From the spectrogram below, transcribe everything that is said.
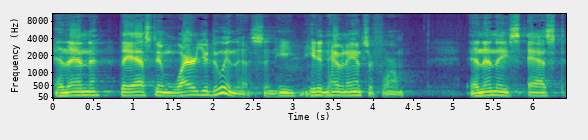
And then they asked him, Why are you doing this? And he, he didn't have an answer for them. And then they asked,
